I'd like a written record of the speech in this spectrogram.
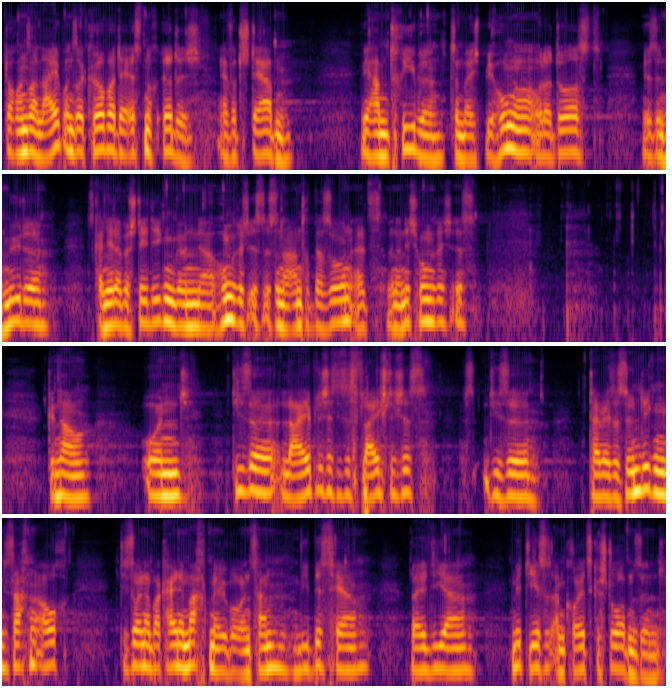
Doch unser Leib, unser Körper, der ist noch irdisch. Er wird sterben. Wir haben Triebe, zum Beispiel Hunger oder Durst. Wir sind müde. Das kann jeder bestätigen. Wenn er hungrig ist, ist er eine andere Person, als wenn er nicht hungrig ist. Genau. Und diese leibliches, dieses fleischliches, diese teilweise sündigen Sachen auch, die sollen aber keine Macht mehr über uns haben, wie bisher, weil die ja mit Jesus am Kreuz gestorben sind.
